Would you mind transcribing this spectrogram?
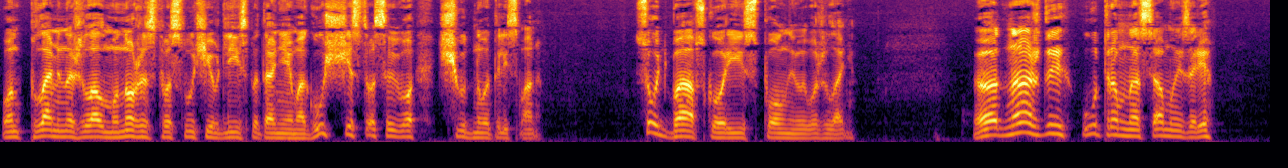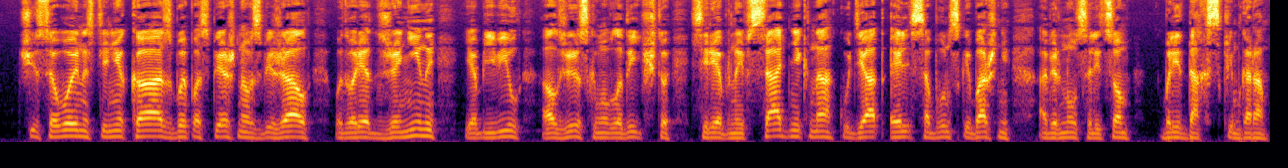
он пламенно желал множества случаев для испытания могущества своего чудного талисмана. Судьба вскоре исполнила его желание. Однажды утром на самой заре часовой на стене Казбы поспешно взбежал во дворец Джанины и объявил алжирскому владыке, что серебряный всадник на Кудят-эль-Сабунской башне обернулся лицом к Блидахским горам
